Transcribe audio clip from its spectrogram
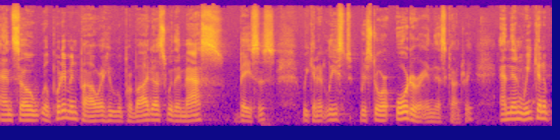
And so we'll put him in power. He will provide us with a mass basis. We can at least restore order in this country. And then we can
